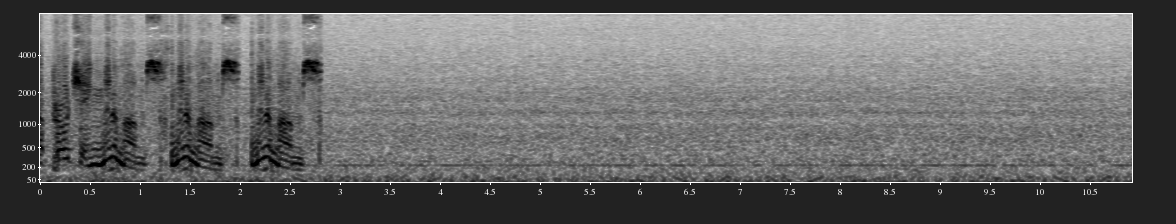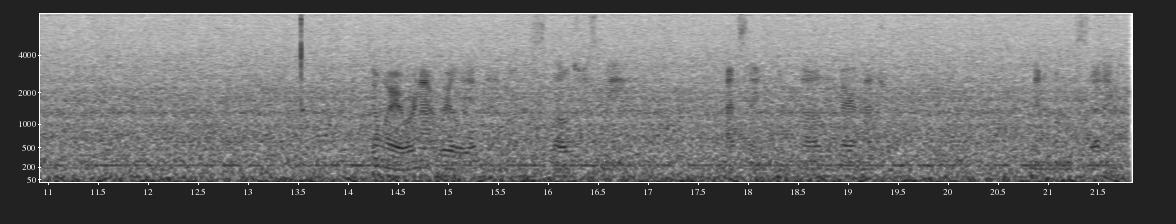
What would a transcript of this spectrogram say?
Approaching minimums, minimums, minimums. Don't worry, we're not really at minimums. That was just me messing with uh, the barometric minimum setting.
